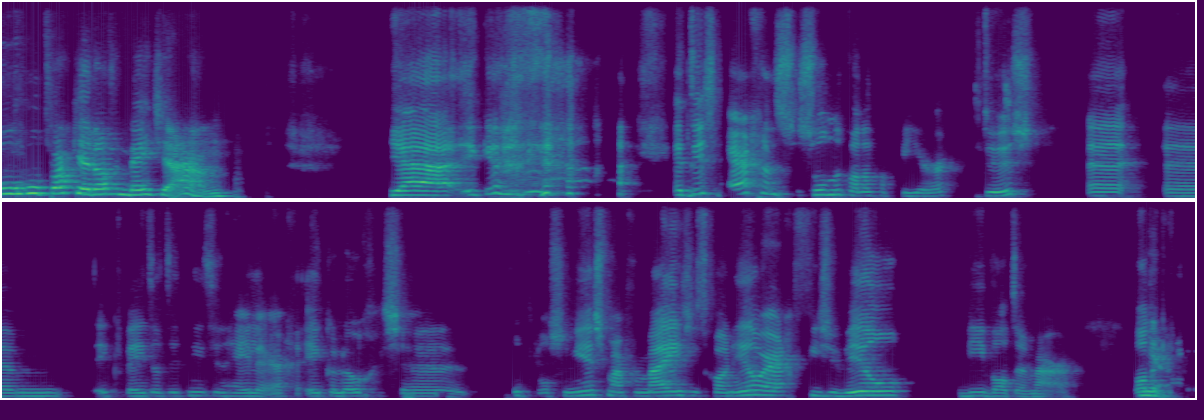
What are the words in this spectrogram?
Hoe, hoe pak jij dat een beetje aan? Ja, ik, het is ergens zonde van het papier. Dus eh, ehm, ik weet dat dit niet een hele erg ecologische oplossing is. Maar voor mij is het gewoon heel erg visueel wie, wat en waar. Wat Ja. ik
